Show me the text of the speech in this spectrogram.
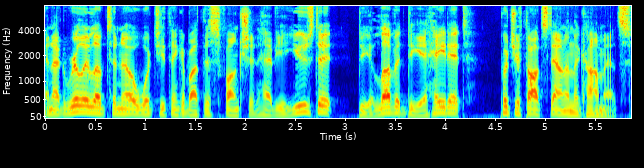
And I'd really love to know what you think about this function. Have you used it? Do you love it? Do you hate it? Put your thoughts down in the comments.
